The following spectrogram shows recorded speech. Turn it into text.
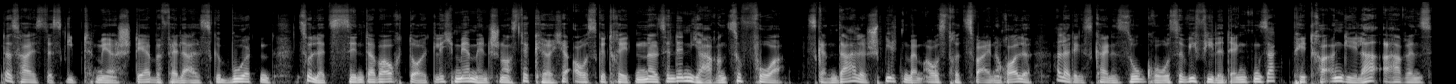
das heißt es gibt mehr Sterbefälle als Geburten, zuletzt sind aber auch deutlich mehr Menschen aus der Kirche ausgetreten als in den Jahren zuvor. Skandale spielten beim Austritt zwar eine Rolle, allerdings keine so große, wie viele denken, sagt Petra Angela Ahrens.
